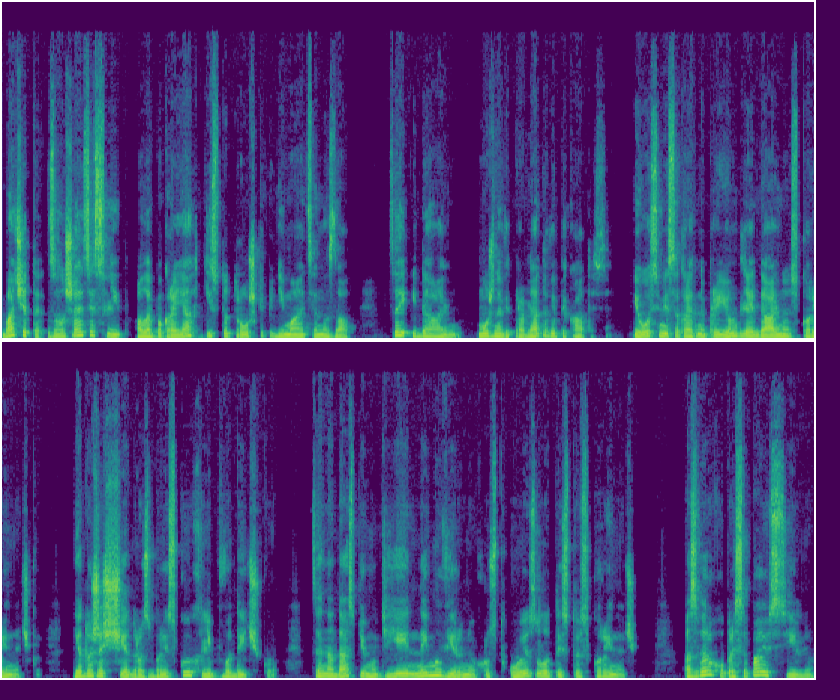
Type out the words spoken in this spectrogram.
Бачите, залишається слід, але по краях тісто трошки підіймається назад. Це ідеально, можна відправляти випікатися. І ось мій секретний прийом для ідеальної скориночки. Я дуже щедро збризкую хліб водичкою. Це надасть йому тієї неймовірної хрусткої золотистої скориночки. А зверху присипаю сіллю.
